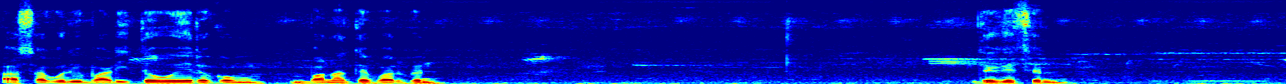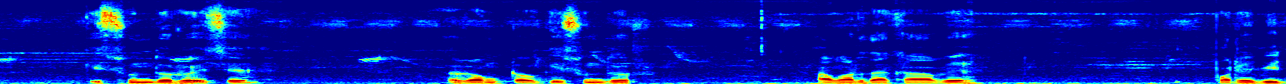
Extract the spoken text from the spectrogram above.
আশা করি বাড়িতেও এরকম বানাতে পারবেন। দেখেছেন? কি সুন্দর হয়েছে। রংটাও কি সুন্দর? আবার দেখা হবে পরে ভিডিও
